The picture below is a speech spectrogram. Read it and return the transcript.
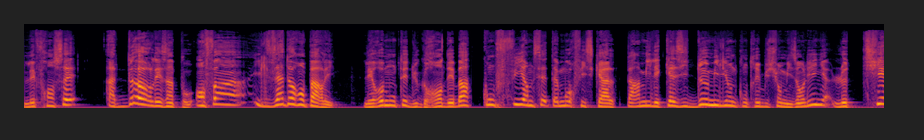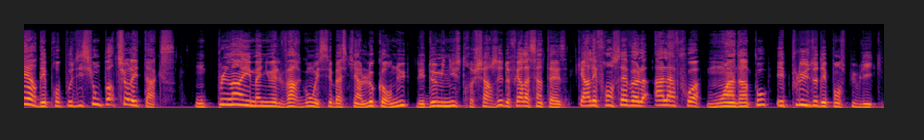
Les Français adorent les impôts. Enfin, ils adorent en parler. Les remontées du grand débat confirment cet amour fiscal. Parmi les quasi 2 millions de contributions mises en ligne, le tiers des propositions portent sur les taxes. On plaint Emmanuel Vargon et Sébastien Lecornu, les deux ministres chargés de faire la synthèse, car les Français veulent à la fois moins d'impôts et plus de dépenses publiques.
